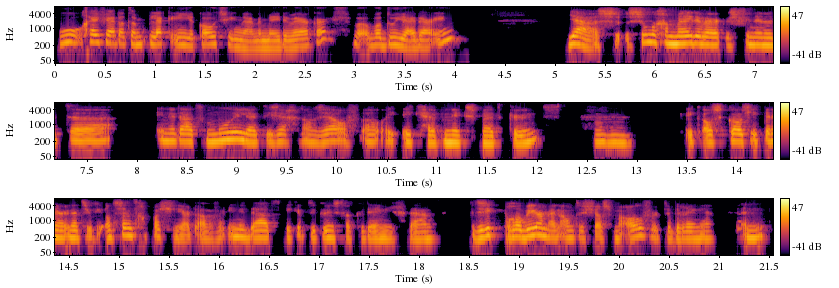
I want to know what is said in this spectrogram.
Hoe geef jij dat een plek in je coaching naar de medewerkers? Wat, doe jij daarin? Ja, sommige medewerkers vinden het uh, inderdaad moeilijk. Die zeggen dan zelf, oh, ik, ik heb niks met kunst. Mhm. Ik als coach, ik ben er natuurlijk ontzettend gepassioneerd over. Inderdaad, ik heb de kunstacademie gedaan. Dus ik probeer mijn enthousiasme over te brengen. En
